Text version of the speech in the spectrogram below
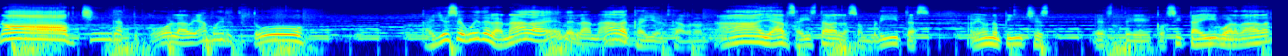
¡No! Chinga tu cola, vea, muérete tú. Cayó ese güey de la nada, ¿eh? De la nada cayó el cabrón. Ah, ya, pues ahí estaban las sombritas. Había una pinche este, cosita ahí guardada.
